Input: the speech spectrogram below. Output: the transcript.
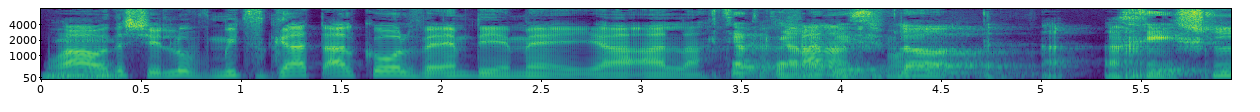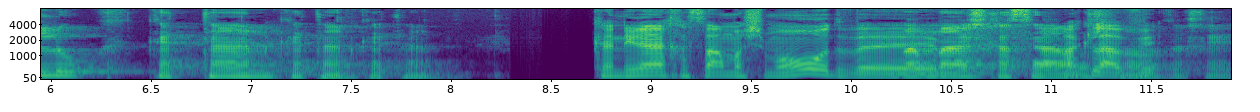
וואו, איזה שילוב, מצגת אלכוהול ו-MDMA, יא אללה. קצת קנאביס, לא, אחי, שלוק קטן, קטן, קטן. כנראה חסר משמעות ו... ממש חסר משמעות. אחי.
